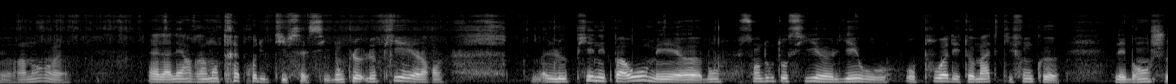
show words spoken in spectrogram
euh, vraiment, elle a l'air vraiment très productive celle-ci. Donc le, pied, alors le pied n'est pas haut, mais euh, bon, sans doute aussi euh, lié au, poids des tomates qui font que les branches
